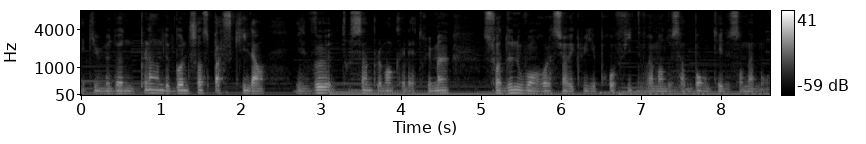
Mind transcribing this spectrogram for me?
et qui me donne plein de bonnes choses parce qu'il a il veut tout simplement que l'être humain soit de nouveau en relation avec lui et profite vraiment de sa bonté, de son amour.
